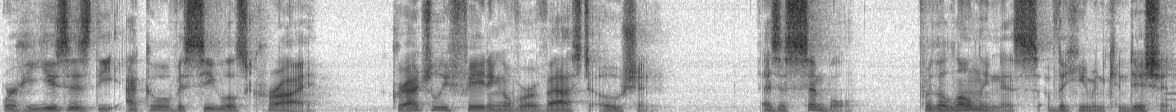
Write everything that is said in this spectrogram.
where he uses the echo of a seagull's cry, gradually fading over a vast ocean, as a symbol for the loneliness of the human condition.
